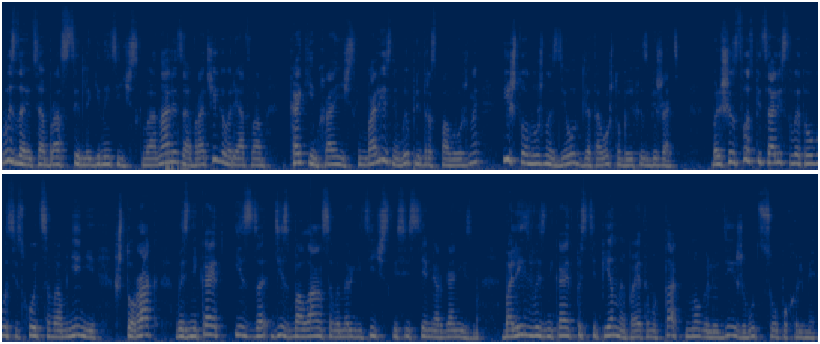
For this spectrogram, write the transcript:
Вы сдаете образцы для генетического анализа, а врачи говорят вам, к каким хроническим болезням вы предрасположены и что нужно сделать для того, чтобы их избежать. Большинство специалистов в этой области сходятся во мнении, что рак возникает из-за дисбаланса в энергетической системе организма. Болезнь возникает постепенно, поэтому так много людей живут с опухолями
